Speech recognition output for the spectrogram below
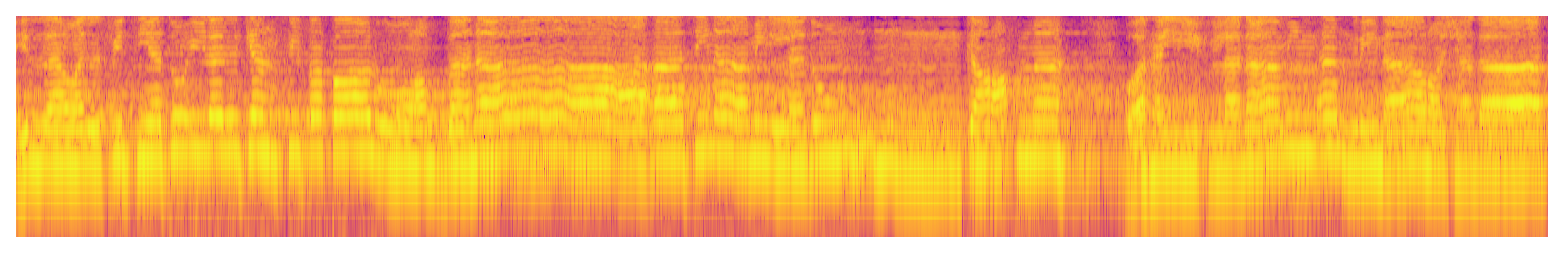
إِذْ أَوَى الْفِتْيَةُ إِلَى الْكَهْفِ فَقَالُوا رَبَّنَا آتِنَا مِن لَّدُنكَ رَحْمَةً وَهَيِّئْ لَنَا مِنْ أَمْرِنَا رَشَدًا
